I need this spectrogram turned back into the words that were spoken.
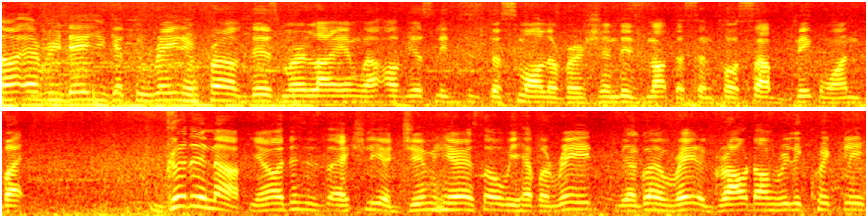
Not every day you get to raid in front of this Merlion. Well, obviously this is the smaller version. This is not the Sentosa big one, but good enough. You know, this is actually a gym here, so we have a raid. We are going to raid a Groudon really quickly,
